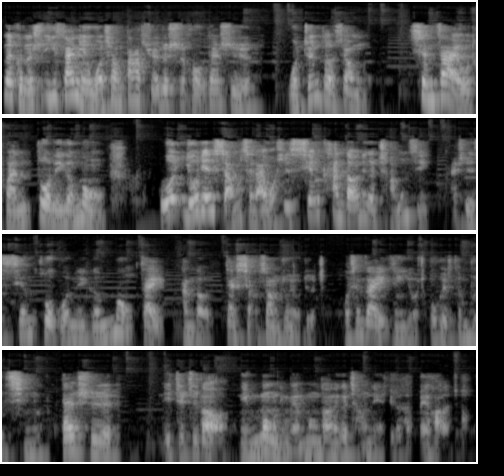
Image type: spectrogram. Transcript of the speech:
那可能是一三年我上大学的时候，但是我真的像。现在我突然做了一个梦，我有点想不起来，我是先看到那个场景，还是先做过那个梦，再看到在想象中有这个场。我现在已经有时候会分不清了。但是你只知道你梦里面梦到那个场景是一个很美好的场景。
